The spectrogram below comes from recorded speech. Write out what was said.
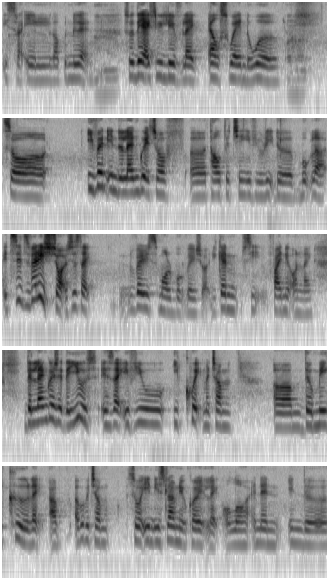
Israel ke apa benda kan. So they actually live like elsewhere in the world. Uh-huh. so even in the language of uh, Tao Te Ching, if you read the book lah, it's it's very short. It's just like very small book, very short. You can see find it online. The language that they use is like if you equate macam um, the maker like apa, apa macam so in Islam they would call it like Allah and then in the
